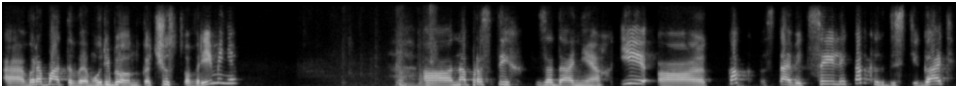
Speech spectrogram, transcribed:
а, вырабатываем у ребенка чувство времени, а, на простых заданиях и а, как ставить цели, как их достигать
